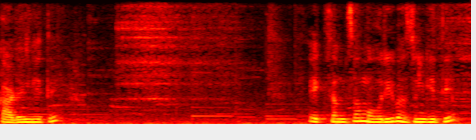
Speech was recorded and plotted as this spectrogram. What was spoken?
काढून घेते. एक चमचा मोहरी भाजून घेते.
